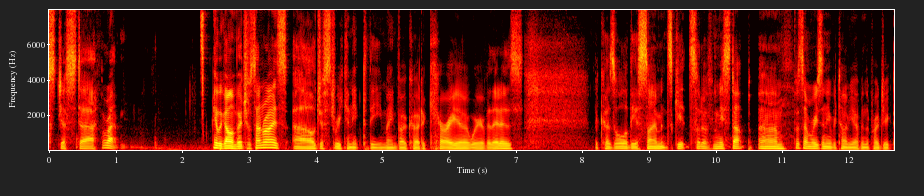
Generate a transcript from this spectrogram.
It's just, uh, right. Here we go on Virtual Sunrise. Uh, I'll just reconnect the main vocoder carrier, wherever that is, because all of the assignments get sort of messed up. Um, for some reason, every time you open the project,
